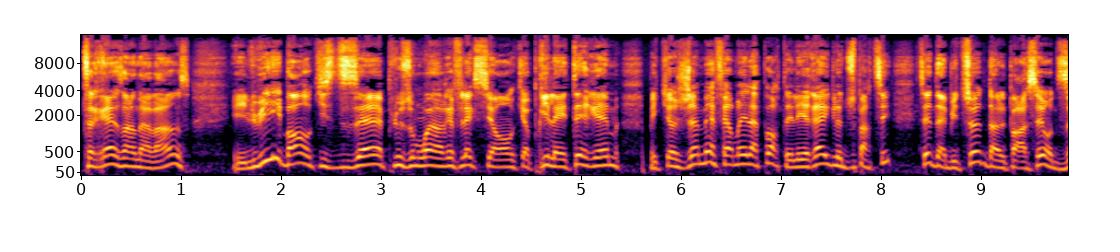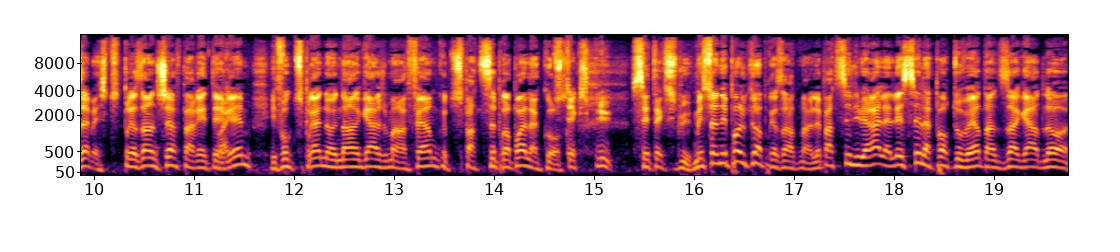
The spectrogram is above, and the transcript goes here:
très en avance. Et lui, bon, qui se disait plus ou moins en réflexion, qui a pris l'intérim, mais qui a jamais fermé la porte. Et les règles du parti, tu sais, d'habitude, dans le passé, on disait, ben, si tu te présentes chef par intérim, il faut que tu prennes un engagement ferme, que tu participeras pas à la course Tu t'exclus. c'est exclu. Mais ce n'est pas le cas présentement. Le Parti libéral a laissé la porte ouverte en disant, regarde là,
